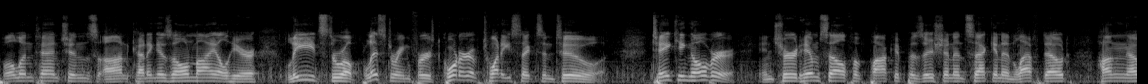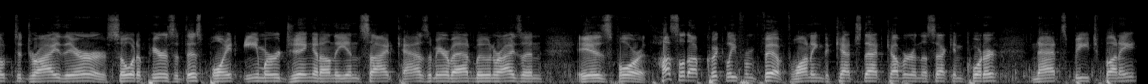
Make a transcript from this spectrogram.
full intentions on cutting his own mile here, leads through a blistering first quarter of 26 and 2. Taking over, ensured himself of pocket position in second and left out hung out to dry there, or so it appears at this point. Emerging and on the inside, Casimir Bad Moon Rising is fourth. Hustled up quickly from fifth, wanting to catch that cover in the second quarter. Nat's Beach Bunny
